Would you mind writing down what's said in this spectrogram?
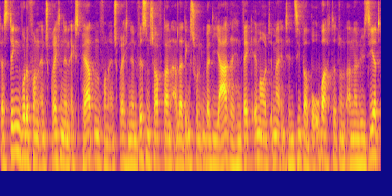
Das Ding wurde von entsprechenden Experten, von entsprechenden Wissenschaftlern allerdings schon über die Jahre hinweg immer und immer intensiver beobachtet und analysiert,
